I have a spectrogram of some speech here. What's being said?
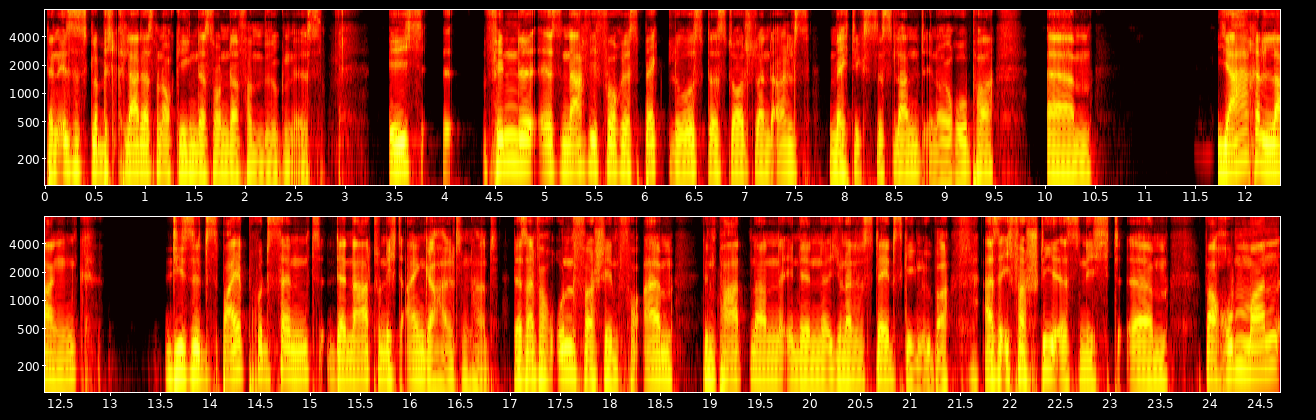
dann ist es, glaube ich, klar, dass man auch gegen das Sondervermögen ist. Ich äh, finde es nach wie vor respektlos, dass Deutschland als mächtigstes Land in Europa ähm, jahrelang diese 2% der NATO nicht eingehalten hat. Das ist einfach unverschämt, vor allem den Partnern in den United States gegenüber. Also ich verstehe es nicht, ähm, warum man,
